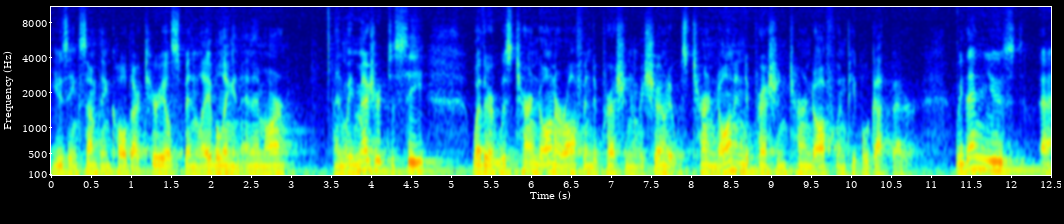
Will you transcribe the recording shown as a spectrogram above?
using something called arterial spin labeling in NMR, and we measured to see whether it was turned on or off in depression, and we showed it was turned on in depression, turned off when people got better. We then used uh,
